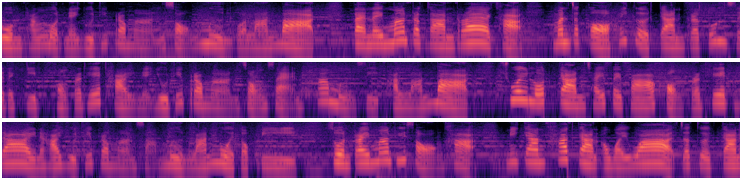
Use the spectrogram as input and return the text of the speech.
รวมทั้งหมดเนี่ยอยู่ที่ประมาณ 20,000 กว่าล้านบาท แต่ในมาตรการแรกค่ะ มันจะก่อให้เกิดการกระตุ้นเศรษฐกิจของประเทศไทยเนี่ยอยู่ที่ประมาณ 254,000 ล้านบาท ช่วยลดการใช้ไฟฟ้าของประเทศได้นะคะอยู่ที่ประมาณ 30,000 ล้านหน่วยต่อปี ส่วนไตรมาสที่ 2 ค่ะ มีการคาดการเอาไว้ว่าจะเกิดการ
